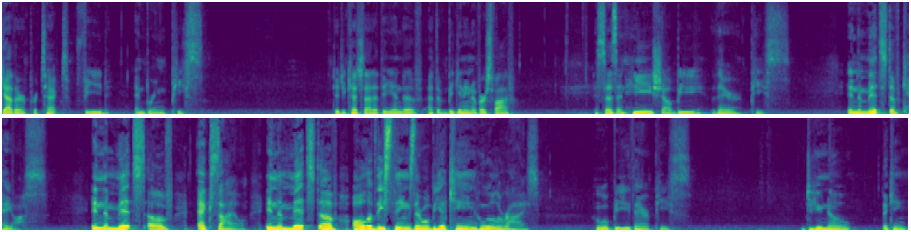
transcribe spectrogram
gather, protect, feed, and bring peace. Did you catch that at the end of, at the beginning of verse 5? It says, And he shall be their peace. In the midst of chaos, in the midst of exile, in the midst of all of these things, there will be a king who will arise who will be their peace. Do you know the king?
